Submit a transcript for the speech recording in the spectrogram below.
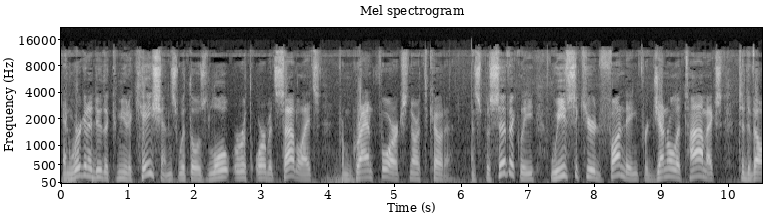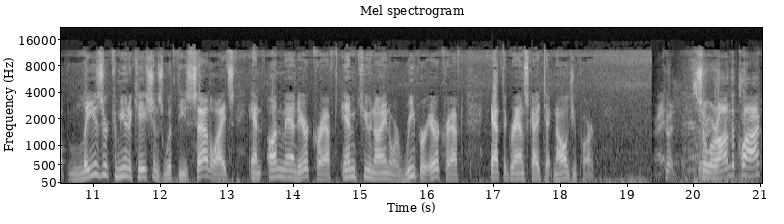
And we're going to do the communications with those low Earth orbit satellites from Grand Forks, North Dakota. And specifically, we've secured funding for General Atomics to develop laser communications with these satellites and unmanned aircraft, MQ 9 or Reaper aircraft, at the Grand Sky Technology Park. Good. So we're on the clock.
